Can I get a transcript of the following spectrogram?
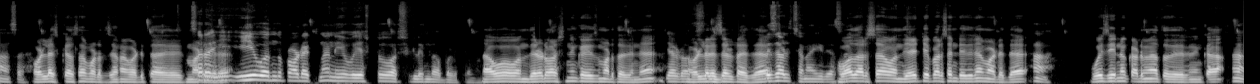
ಹಾ ಸರ್ ಒಳ್ಳೆ ಕೆಲಸ ಮಾಡುತ್ತೆ ಚೆನ್ನಾಗಿ ಹೊಡಿತಾ ಇದ್ ಸರ್ ಮಾಡಿದ್ರೆ ಈ ಒಂದು ಪ್ರಾಡಕ್ಟ್ನ ನೀವು ಎಷ್ಟು ವರ್ಷಗಳಿಂದ ಬಳಕೆ ನಾವು ಒಂದ್ ಎರಡು ವರ್ಷದಿಂದ ಯೂಸ್ ಮಾಡ್ತಾ ಇದೀನಿ. ಒಳ್ಳೆ ರಿಸಲ್ಟ್ ಇದೆ ರಿಸಲ್ಟ್ ಚೆನ್ನಾಗಿದೆ sir. ಹೋದ ವರ್ಷ ಒಂದ್ ಏಯ್ಟಿ ಪರ್ಸೆಂಟ್ ಇದನ್ನೇ ಮಾಡಿದ್ದೆ. ಹಾ. ಊಜಿನೂ ಕಡಿಮೆ ಆಗ್ತದೆ ಇದರಿಂದ ಹಾ.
